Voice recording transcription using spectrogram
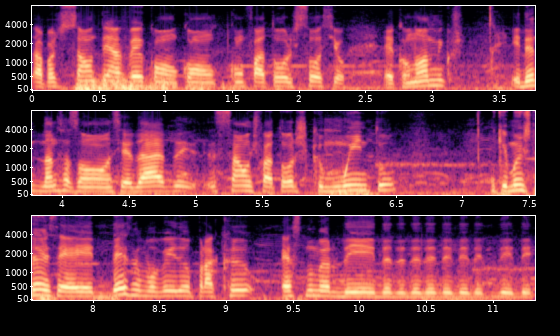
a prostituição tem a ver com, com, com fatores socioeconômicos e dentro da nossa sociedade são os fatores que muito que muitos têm é desenvolvido para que esse número de, de, de, de,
